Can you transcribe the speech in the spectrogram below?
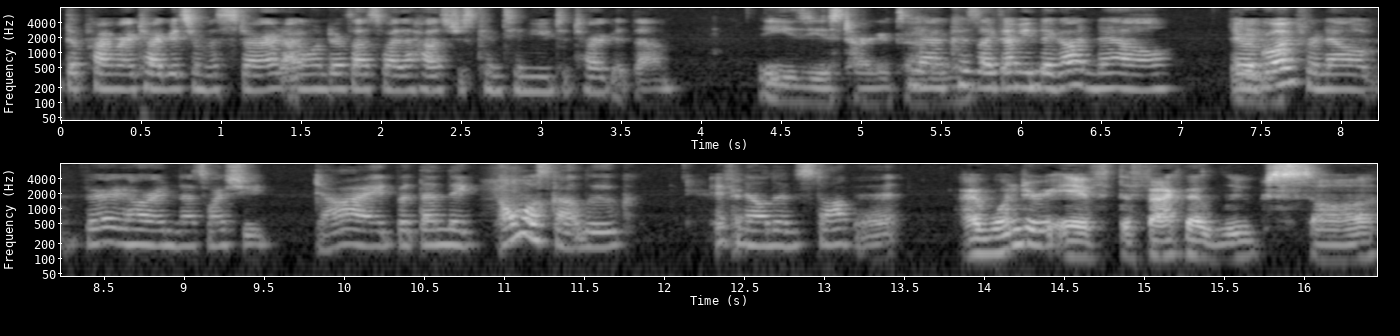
the primary targets from the start, I wonder if that's why the house just continued to target them. the easiest targets. Yeah, because like I mean they got Nell. They Yeah. were going for Nell very hard, and that's why she died. But then they almost got Luke, if Nell didn't stop it. I wonder if the fact that Luke saw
